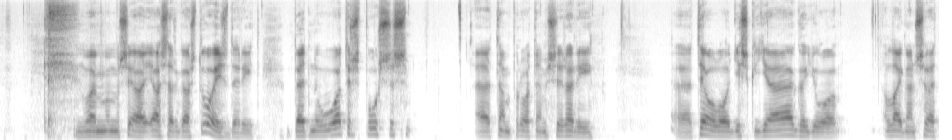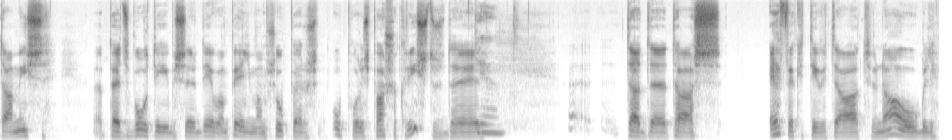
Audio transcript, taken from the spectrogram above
Vai mums jā, jāsargās to izdarīt, bet no otras puses Eh, tam, protams, ir arī eh, teoloģiska jēga, jo, lai gan svētā mise eh, pēc būtības ir Dievam pieņemams upuris, upuris paša Kristus dēļ, Jā. tad tās efektivitāte un augļi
